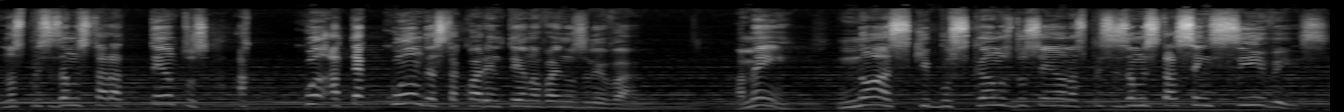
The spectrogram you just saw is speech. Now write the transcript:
Nós precisamos estar atentos a até quando esta quarentena vai nos levar? Amém? Nós que buscamos do Senhor, nós precisamos estar sensíveis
